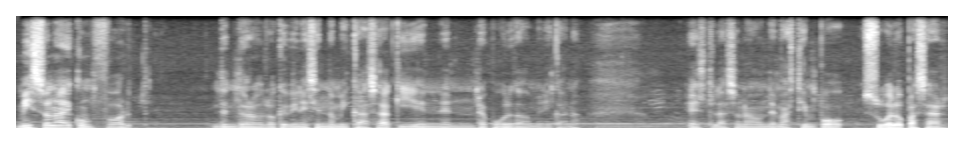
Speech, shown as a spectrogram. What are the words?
mi zona de confort dentro de lo que viene siendo mi casa aquí en, en República Dominicana. Es la zona donde más tiempo suelo pasar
